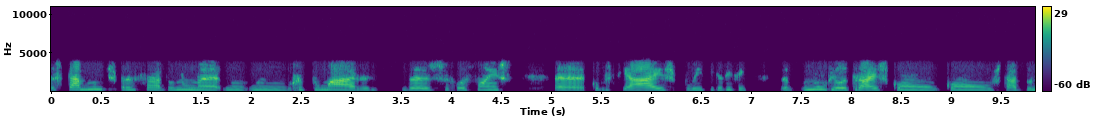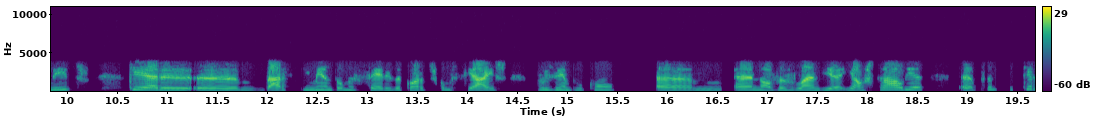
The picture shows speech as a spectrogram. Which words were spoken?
está muito esperançado numa, num, num retomar das relações uh, comerciais, políticas, enfim, multilaterais com, com os Estados Unidos, quer uh, dar seguimento a uma série de acordos comerciais, por exemplo, com uh, a Nova Zelândia e a Austrália, portanto, quer,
